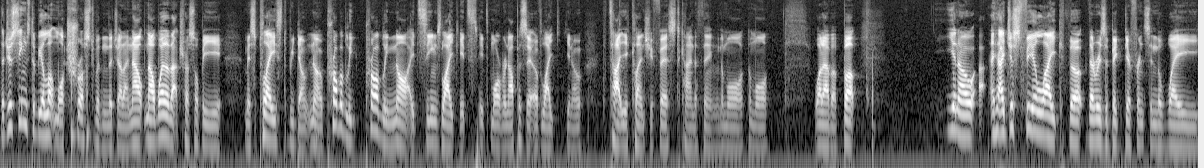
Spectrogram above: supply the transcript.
there just seems to be a lot more trust within the Jedi. Now, now whether that trust will be misplaced, we don't know. Probably, probably not. It seems like it's it's more of an opposite of like you know the tighter you clench your fist kind of thing. The more, the more, whatever. But you know, I, I just feel like that there is a big difference in the way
